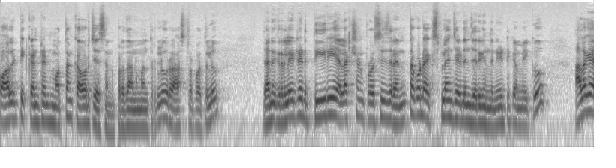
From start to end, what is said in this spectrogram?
పాలిటిక్ కంటెంట్ మొత్తం కవర్ చేశాను. ప్రధానమంత్రులు రాష్ట్రపతులు. దానికి రిలేటెడ్ థీరీ ఎలక్షన్ ప్రొసీజర్ అంతా కూడా ఎక్స్ప్లెయిన్ చేయడం జరిగింది నీట్గా మీకు. అలాగే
